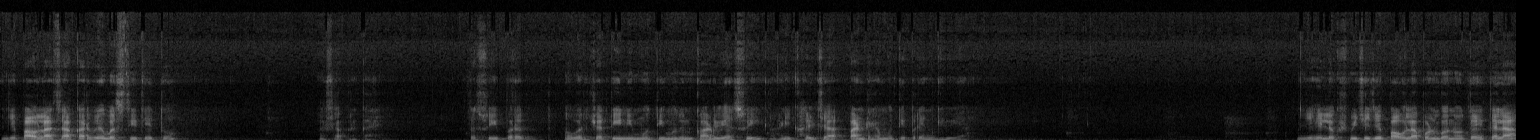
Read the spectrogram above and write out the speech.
म्हणजे पावलाचा आकार व्यवस्थित येतो. अशा प्रकारे. तर सुई परत वरच्या तिन्ही मोतीमधून काढूया सुई आणि खालच्या पांढऱ्या मोतीपर्यंत घेऊया. म्हणजे हे लक्ष्मीचे जे पाऊल आपण बनवतो आहे त्याला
